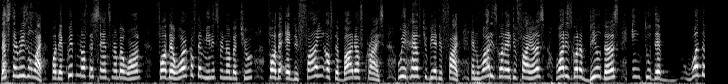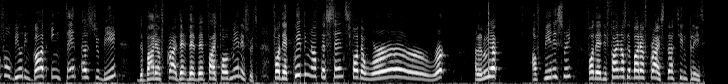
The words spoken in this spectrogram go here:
That's the reason why. For the equipping of the saints, number one. For the work of the ministry, number two. For the edifying of the body of Christ. We have to be edified. And what is going to edify us? What is going to build us into the wonderful building God intended us to be? The body of Christ, the, the, the fivefold ministries. For the equipping of the saints for the word, hallelujah, of ministry. For the edifying of the body of Christ. 13, please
